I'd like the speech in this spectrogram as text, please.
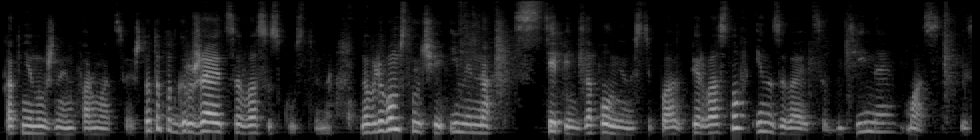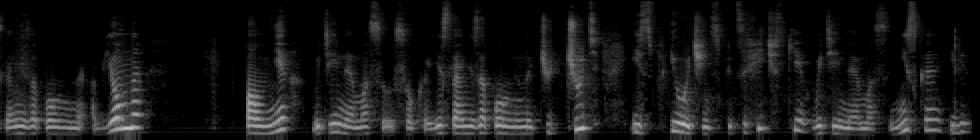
как ненужная информация, что-то подгружается в вас искусственно. Но в любом случае именно степень заполненности по первооснов и называется бытийная масса. Если они заполнены объемно, вполне бытийная масса высокая. Если они заполнены чуть-чуть и, и очень специфически, бытийная масса низкая или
